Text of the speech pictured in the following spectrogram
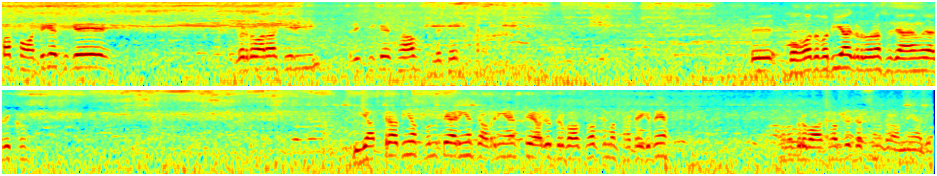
ਆਪਾਂ ਪਹੁੰਚ ਗਏ ਸੀਗੇ ਗੁਰਦੁਆਰਾ ਸ਼੍ਰੀ ਰਿਸ਼ੀਕੇਸ਼ ਸਾਹਿਬ ਵਿਖੇ। ਤੇ ਬਹੁਤ ਵਧੀਆ ਗੁਰਦੁਆਰਾ ਸਜਾਇਆ ਹੋਇਆ ਦੇਖੋ। ਯਾਤਰਾ ਦੀਆਂ ਫੁੱਲ ਤਿਆਰੀਆਂ ਚੱਲ ਰਹੀਆਂ, ਇੱਥੇ ਆਜੋ ਦਰਬਾਰ ਸਾਹਿਬ ਤੇ ਮੱਥਾ ਟੇਕਦੇ ਆ। ਤੁਹਾਨੂੰ ਦਰਬਾਰ ਸਾਹਿਬ ਦੇ ਦਰਸ਼ਨ ਕਰਾਉਂਦੇ ਆ ਆਜੋ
